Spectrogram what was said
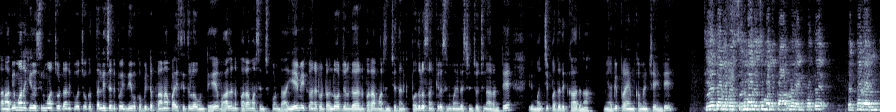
తన అభిమాన హీరో సినిమా చూడడానికి వచ్చి ఒక తల్లి చనిపోయింది ఒక బిడ్డ ప్రాణాపాయ స్థితిలో ఉంటే వాళ్ళని పరామర్శించకుండా ఏమీ కానటువంటి అల్లు అర్జున్ గారిని పరామర్శించేదానికి పదుల సంఖ్యలో సినిమా ఇండస్ట్రీ నుంచి వచ్చినారంటే ఇది మంచి పద్ధతి కాదనా? మీ అభిప్రాయం కమెంట్ చేయండి. థియేటర్లో సినిమా చూసి మళ్ళీ కారులో వెళ్ళిపోతే పెద్దగా ఇంత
